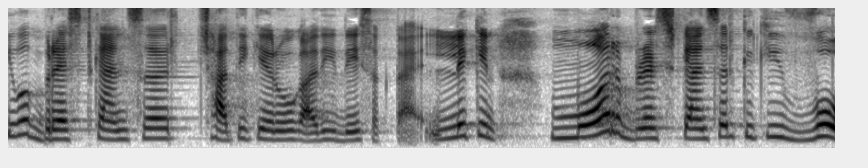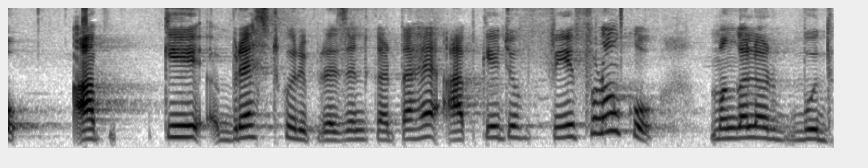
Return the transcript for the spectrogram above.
कि वो ब्रेस्ट कैंसर छाती के रोग आदि दे सकता है। लेकिन मोर ब्रेस्ट कैंसर क्योंकि वो आपके ब्रेस्ट को रिप्रेजेंट करता है, आपके जो फेफड़ों को, मंगल और बुध,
